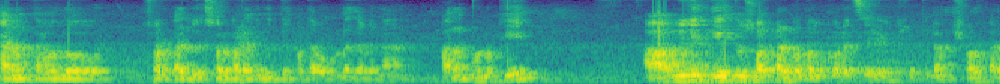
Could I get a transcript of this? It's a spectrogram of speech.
কারণ তা হলো সরকার সরকারের বিরুদ্ধে কথা বলা যাবে না। কারণ হলো কি, আওয়ামী লীগ যেহেতু সরকার গঠন করেছে, সুতরাং সরকার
